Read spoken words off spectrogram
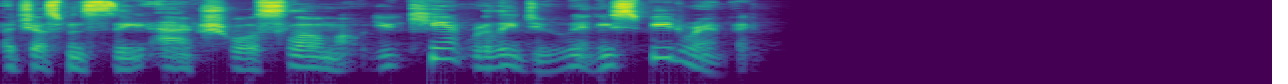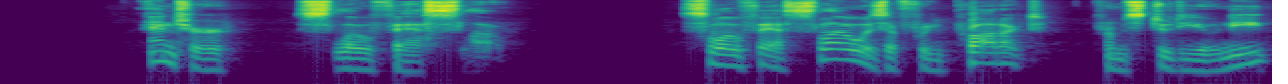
adjustments to the actual slow-mo. You can't really do any speed ramping. Enter Slow Fast Slow. Slow Fast Slow is a free product from Studio Neat.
